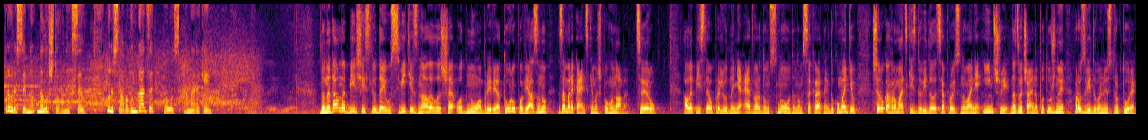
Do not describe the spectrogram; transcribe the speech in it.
прогресивно налаштованих сил. Мирослава Гунгадзе, Голос Америки. Донедавна більшість людей у світі знали лише одну абревіатуру, пов'язану з американськими шпигунами ЦРУ. Але після оприлюднення Едвардом Сноуденом секретних документів широка громадськість довідалася про існування іншої надзвичайно потужної розвідувальної структури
